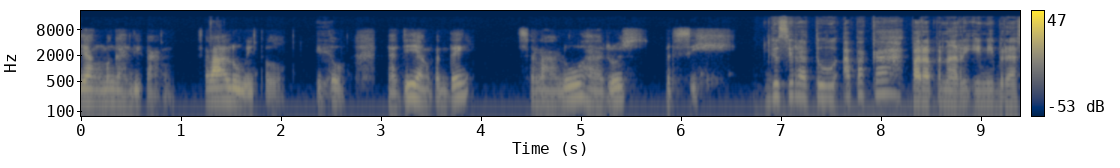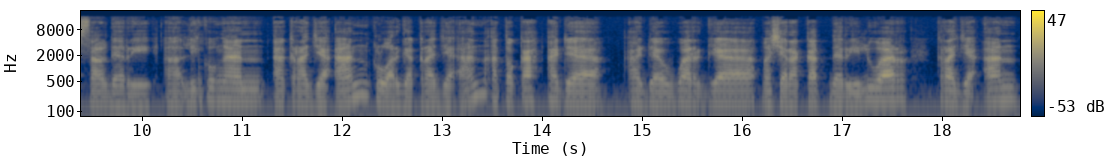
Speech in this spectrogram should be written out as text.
yang menggantikan. Selalu itu. Iya. Itu. Jadi yang penting selalu harus bersih. Gusti Ratu, apakah para penari ini berasal dari uh, lingkungan uh, kerajaan, keluarga kerajaan, ataukah ada ada warga masyarakat dari luar kerajaan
